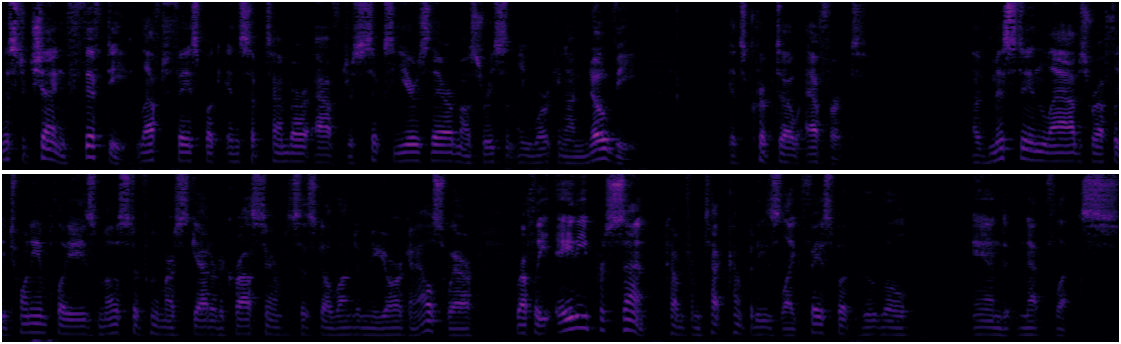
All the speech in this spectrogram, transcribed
Mr. Cheng, 50, left Facebook in September after six years there, most recently working on Novi, its crypto effort. Of Mysten Labs' roughly 20 employees, most of whom are scattered across San Francisco, London, New York, and elsewhere, roughly 80% come from tech companies like Facebook, Google, and Netflix.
